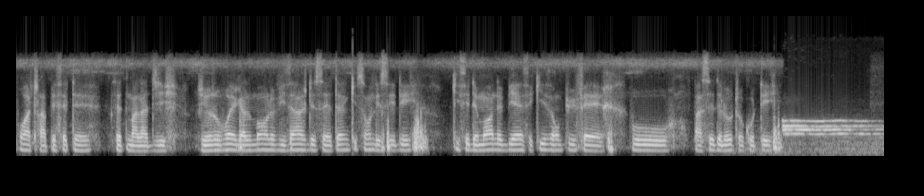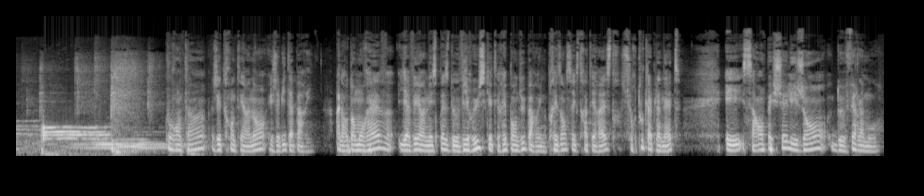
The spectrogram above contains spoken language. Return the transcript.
pour attraper cette, cette maladie. Je revois également le visage de certains qui sont décédés, qui se demandent bien ce qu'ils ont pu faire pour passer de l'autre côté. Corentin, j'ai 31 ans et j'habite à Paris. Alors dans mon rêve, il y avait un espèce de virus qui était répandu par une présence extraterrestre sur toute la planète et ça empêchait les gens de faire l'amour.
